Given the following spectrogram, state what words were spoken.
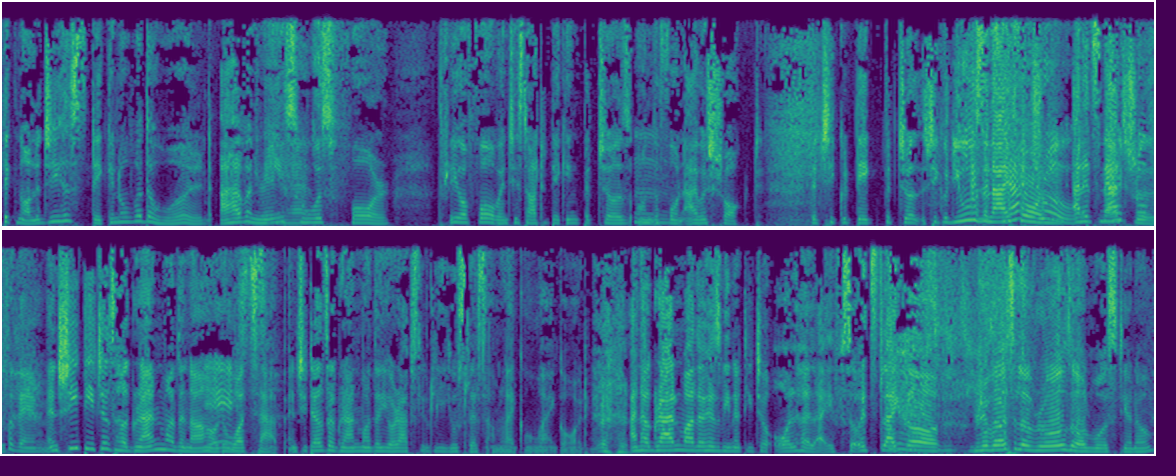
technology has taken over the world. I have a really niece who was four, three or four when she started taking pictures on Mm. the phone. I was shocked that she could take pictures. She could use And an iPhone natural. and it's, It's natural natural for them. And she teaches her grandmother now how to WhatsApp and she tells her grandmother, you're absolutely useless. I'm like, oh my God. and her grandmother has been a teacher all her life. So it's like Yeah, a absolutely. reversal of roles almost, you know.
